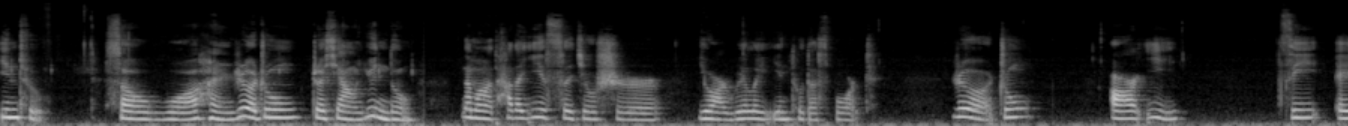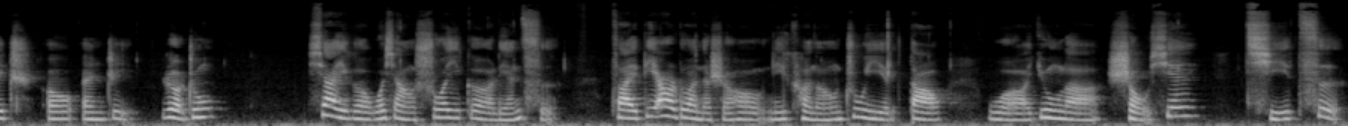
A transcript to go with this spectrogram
into。So 我很热衷这项运动。那么它的意思就是 you are really into the sport。热衷，R E Z H O N G，热衷。下一个我想说一个连词，在第二段的时候，你可能注意到我用了首先、其次。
